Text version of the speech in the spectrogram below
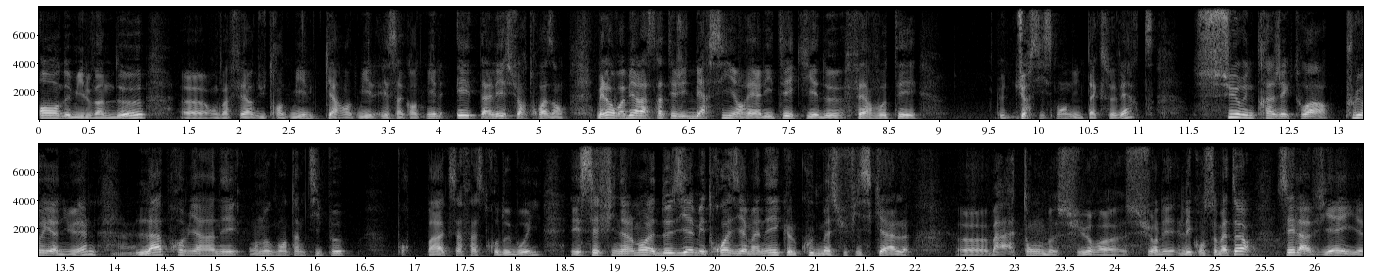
en 2022. Euh, on va faire du 30 000, 40 000 et 50 000 étalés sur trois ans. Mais là, on voit bien la stratégie de Bercy en réalité qui est de faire voter le durcissement d'une taxe verte sur une trajectoire pluriannuelle. La première année, on augmente un petit peu pour pas que ça fasse trop de bruit. Et c'est finalement la deuxième et troisième année que le coût de massue fiscale euh, bah, tombe sur, euh, sur les, consommateurs. C'est la vieille,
